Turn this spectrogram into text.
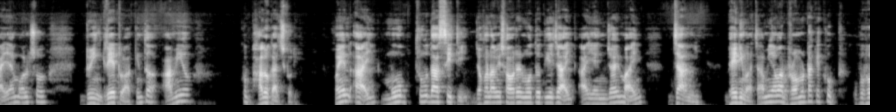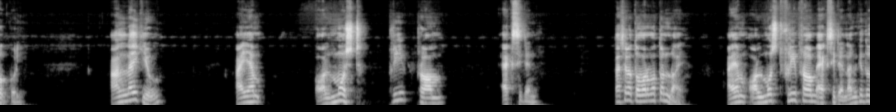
I am also doing great work কিন্তু আমিও খুব ভালো কাজ করি। When I move through the city যখন আমি শহরের মধ্য দিয়ে যাই I enjoy my journey very much আমি আমার ভ্রমণটাকে খুব উপভোগ করি। Unlike you I am almost free from accident তাছাড়া তোমার মতন নয়। I am almost free from accident আমি কিন্তু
